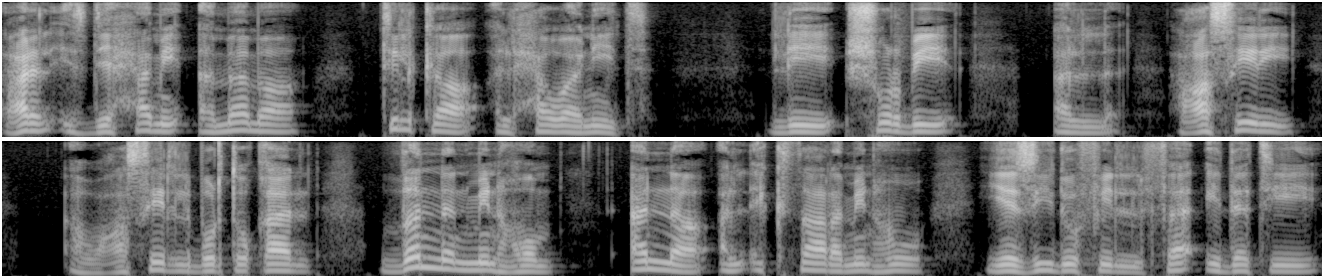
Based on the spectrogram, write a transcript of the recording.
على الازدحام أمام تلك الحوانيت لشرب العصير أو عصير البرتقال ظنا منهم أن الإكثار منه يزيد في الفائدة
